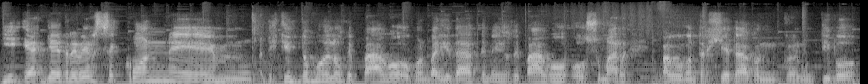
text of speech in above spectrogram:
Y, atreverse con em, distintos modelos de pago o con variedad de medios de pago o sumar pago con tarjeta, con, algún tipo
